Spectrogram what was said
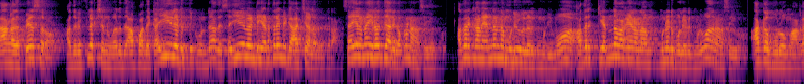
நாங்க அதை பேசுறோம் அது ரிஃப்ளெக்ஷன் வருது அப்போ அதை கையில் எடுத்துக்கொண்டு அதை செய்ய வேண்டிய இடத்துல எனக்கு ஆட்சியாளர் இருக்கிறாங்க செய்யலைன்னா இருபத்தி ஆறுக்கு அப்புறம் நான் செய்வோம் அதற்கான என்னென்ன முடிவுகள் எடுக்க முடியுமோ அதற்கு என்ன வகையான முன்னெடுப்புகள் எடுக்க முடியுமோ அதை நாங்கள் செய்வோம் ஆக்கப்பூர்வமாக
